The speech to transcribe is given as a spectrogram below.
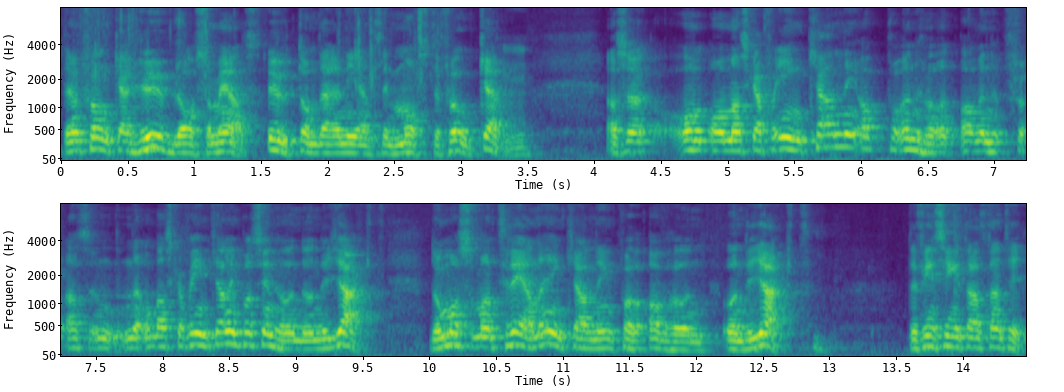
Den funkar hur bra som helst, utom där den egentligen måste funka. Alltså om, om man ska få inkallning av, på en hund, av en, alltså, om man ska få inkallning på sin hund under jakt, då måste man träna inkallning på, av hund under jakt. Det finns inget alternativ.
